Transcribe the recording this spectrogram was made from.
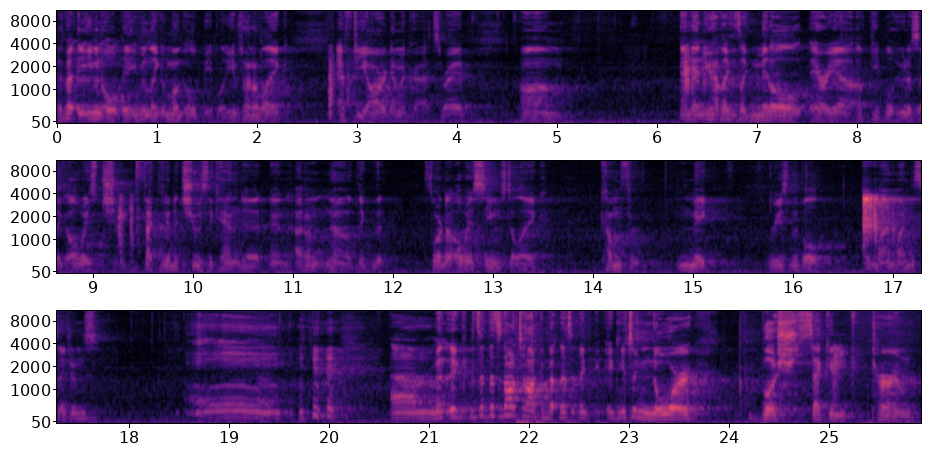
But even old, even like among old people, you have kind of like FDR Democrats, right? Um, and then you have like this like middle area of people who just like always ch- effectively to choose the candidate. And I don't know, like the, Florida always seems to like come through, make reasonable in my mind decisions. Eh. I mean, like, let's, let's not talk about. Let's, like, let's ignore Bush second term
